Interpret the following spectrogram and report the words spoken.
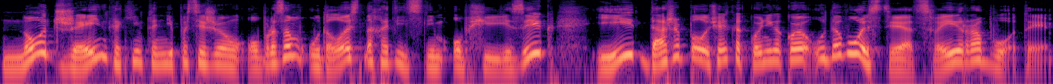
но Джейн каким-то непостижимым образом удалось находить с ним общий язык и даже получать какое-никакое удовольствие от своей работы.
